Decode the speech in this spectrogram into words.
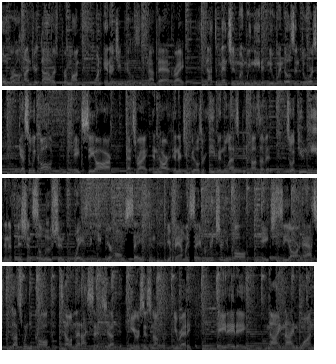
over $100 per month on energy bills. Not bad, right? Not to mention when we needed new windows and doors, guess who we called? HCR. That's right. And our energy bills are even less because of it. So if you need an efficient solution, ways to keep your home safe and your family safer, make sure you call HCR. Ask for Gus when you call. Tell him that I sent you. Here's his number. You ready? 888 991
